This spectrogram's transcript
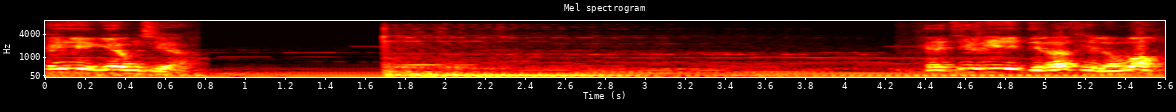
Hei hei game gì à? Hei thì đi ra thì đúng không?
